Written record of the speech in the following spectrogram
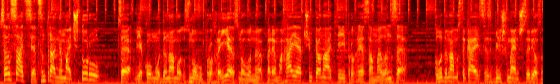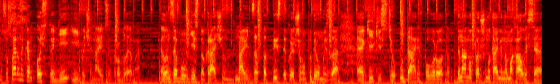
Сенсація центральний матч туру. Це в якому Динамо знову програє, знову не перемагає в чемпіонаті і програє саме ЛНЗ. Коли Динамо стикається з більш-менш серйозним суперником, ось тоді і починаються проблеми. ЛНЗ був дійсно кращим, навіть за статистикою, якщо ми подивимось за е, кількістю ударів по воротам. Динамо в першому таймі намагалися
